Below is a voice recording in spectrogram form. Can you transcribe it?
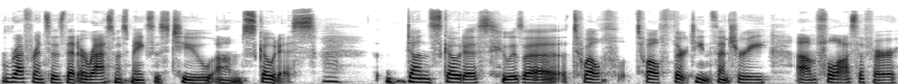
references that Erasmus makes is to, um, Scotus. Duns Scotus, who is a 12th, 12th 13th century um, philosopher,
